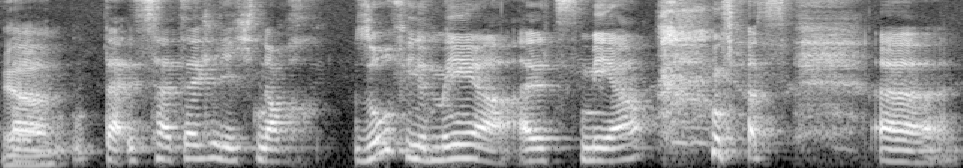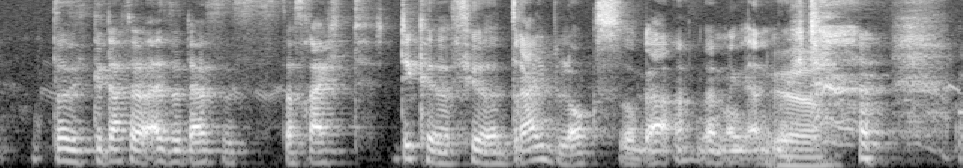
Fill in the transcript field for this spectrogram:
Ja. äh, da ist tatsächlich noch so viel mehr als Meer, dass, äh, dass ich gedacht habe, also das ist, das reicht dicke für drei Blocks sogar, wenn man gerne Ja. möchte.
